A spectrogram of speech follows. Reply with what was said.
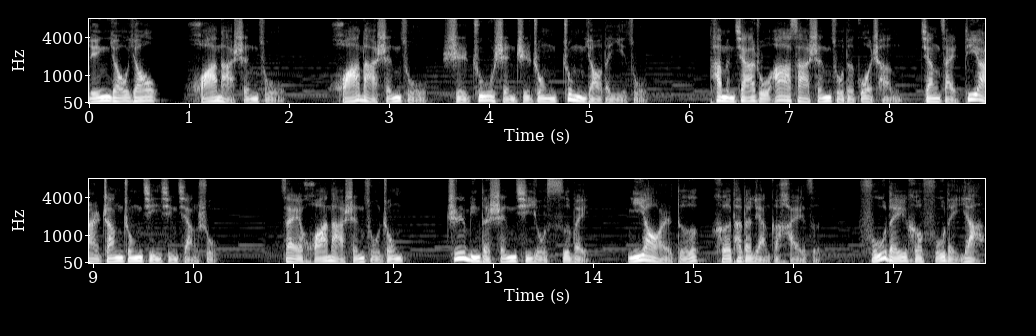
零幺幺，华纳神族。华纳神族是诸神之中重要的一族，他们加入阿萨神族的过程将在第二章中进行讲述。在华纳神族中，知名的神奇有四位：尼奥尔德和他的两个孩子弗雷和弗雷亚，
